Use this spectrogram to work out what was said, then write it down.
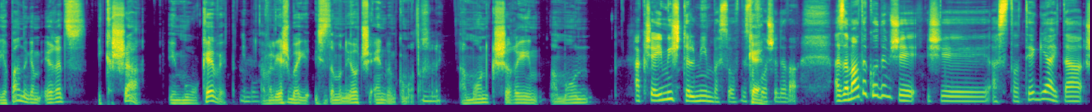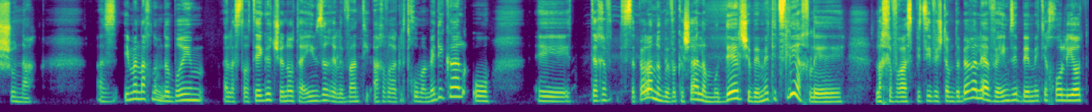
יפן היא גם ארץ, היא קשה, היא מורכבת, היא מורכבת. אבל יש בה הזדמנויות שאין במקומות אחרים. המון קשרים, המון... הקשיים משתלמים בסוף, בסופו כן. של דבר. אז אמרת קודם ש, שהאסטרטגיה הייתה שונה. אז אם אנחנו מדברים על אסטרטגיות שונות, האם זה רלוונטי אך ורק לתחום המדיקל, או אה, תכף תספר לנו בבקשה על המודל שבאמת הצליח לחברה הספציפית שאתה מדבר עליה, והאם זה באמת יכול להיות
